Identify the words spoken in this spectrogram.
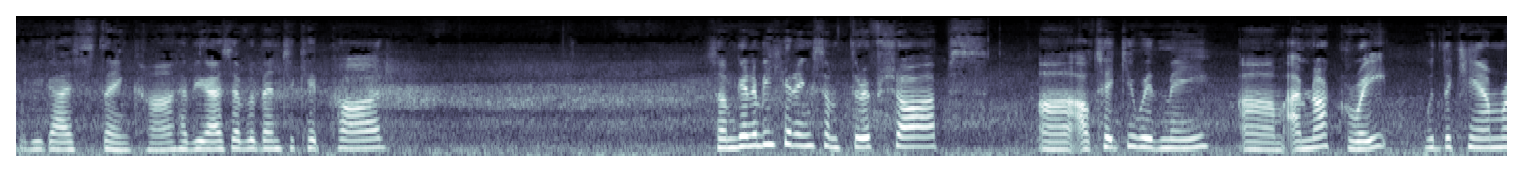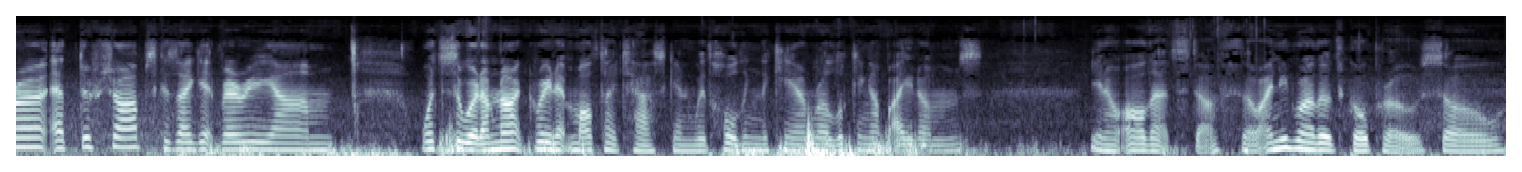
What do you guys think, huh? Have you guys ever been to Cape Cod? So I'm going to be hitting some thrift shops. Uh, I'll take you with me. Um, I'm not great with the camera at thrift shops because I get very, um, what's the word? I'm not great at multitasking with holding the camera, looking up items, you know, all that stuff. So I need one of those GoPros. So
